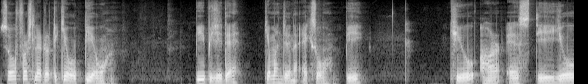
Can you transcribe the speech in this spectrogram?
so first letter T के पी हो पी पीछे दे कि एक्स हो P Q R S T U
